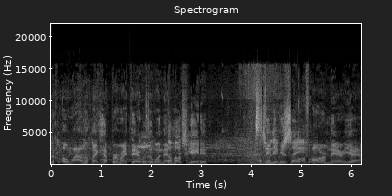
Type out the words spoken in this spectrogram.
Look, oh wow, it looked like Hepburn right there was the hmm. one that The hook? initiated. That's what he was saying. Off arm there, yeah.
